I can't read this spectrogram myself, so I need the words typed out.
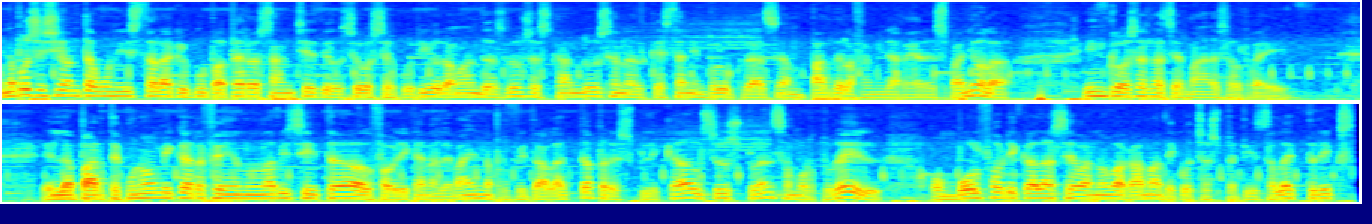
Una posició antagonista a la que ocupa Pedro Sánchez i el seu executiu davant dels greus escàndols en el que estan involucrats en part de la família real espanyola, incloses les germanes del rei. En la part econòmica, referent a la visita, el fabricant alemany aprofita l'acte per explicar els seus plans a Mortorell, on vol fabricar la seva nova gamma de cotxes petits elèctrics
